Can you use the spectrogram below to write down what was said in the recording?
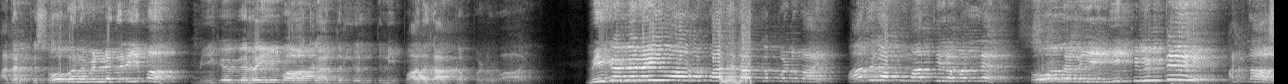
அதற்கு சோபனம் என்ன தெரியுமா? மிக விரைவாக அதிலிருந்து நீ பாதுகாக்கப்படுவாய். மிக விரைவாக பாதுகாக்கப்படுவாய். பாதுகாப்பு மாத்திரம் அல்ல சோதனையை நீக்கிவிட்டு அல்லாஹ்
